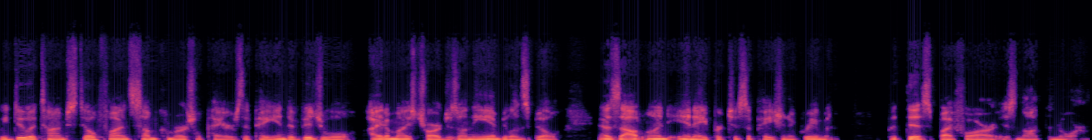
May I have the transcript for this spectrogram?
We do at times still find some commercial payers that pay individual itemized charges on the ambulance bill as outlined in a participation agreement, but this by far is not the norm.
